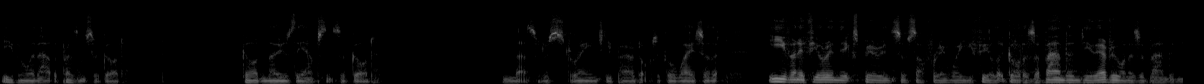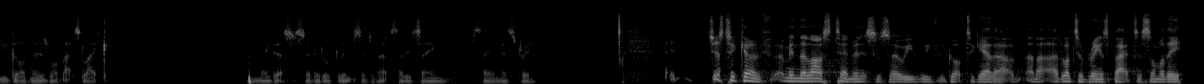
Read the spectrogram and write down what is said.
even without the presence of God. God knows the absence of God in that sort of strangely paradoxical way, so that even if you're in the experience of suffering where you feel that God has abandoned you, everyone has abandoned you, God knows what that's like. And maybe that's just a little glimpse into that same, same mystery. Just to kind of, I mean, the last 10 minutes or so we, have got together, and I'd love to bring us back to some of the,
